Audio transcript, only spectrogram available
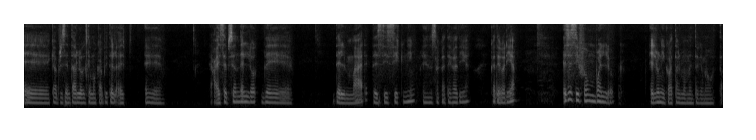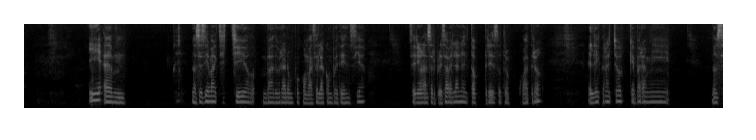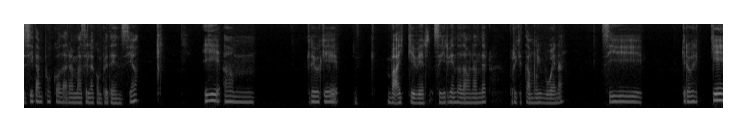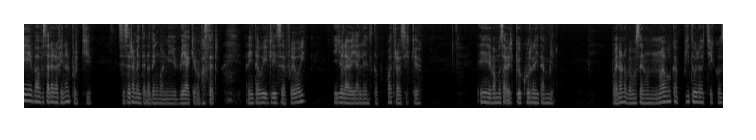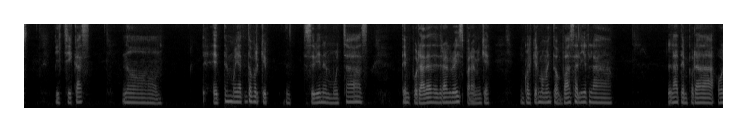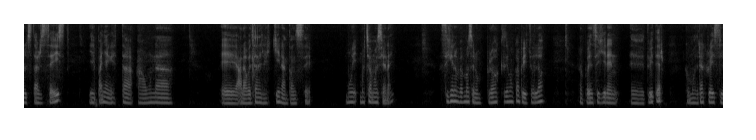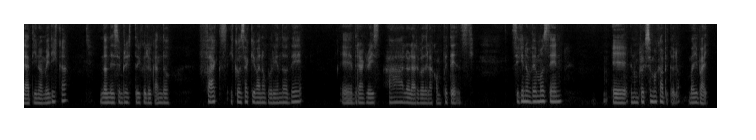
eh, que ha presentado en los últimos capítulos. Eh, a excepción del look de del mar de Sea Signing en esa categoría, categoría. Ese sí fue un buen look. El único hasta el momento que me gustó. Y um, no sé si Maxi Chill va a durar un poco más en la competencia. Sería una sorpresa verla en el top 3 o top 4. Electra Shock, que para mí no sé si tampoco dará más en la competencia. Y um, creo que va, hay que ver, seguir viendo Down Under porque está muy buena. Sí, quiero ver qué va a pasar a la final porque sinceramente no tengo ni idea qué va a pasar. Anita Weekly se fue hoy y yo la veía en el top 4, así que eh, vamos a ver qué ocurre ahí también. Bueno, nos vemos en un nuevo capítulo, chicos y chicas. No estén muy atentos porque se vienen muchas temporadas de Drag Race. Para mí que en cualquier momento va a salir la, la temporada All Star 6 y España que está a una eh, a la vuelta de la esquina, entonces muy mucha emoción ahí. Así que nos vemos en un próximo capítulo. Nos pueden seguir en eh, Twitter como Drag Race Latinoamérica, donde siempre estoy colocando facts y cosas que van ocurriendo de eh, Drag Race a lo largo de la competencia. Así que nos vemos en, eh, en un próximo capítulo. Bye bye.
